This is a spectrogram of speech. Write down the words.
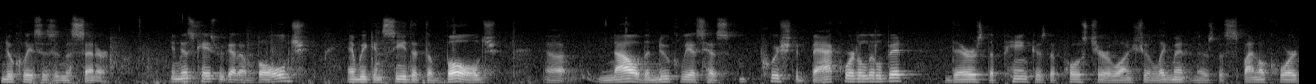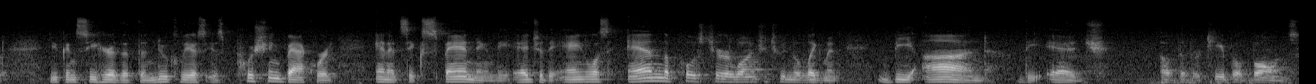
Nucleus is in the center. In this case, we've got a bulge, and we can see that the bulge, uh, now the nucleus has pushed backward a little bit. There's the pink is the posterior longitudinal ligament, and there's the spinal cord. You can see here that the nucleus is pushing backward and it's expanding the edge of the annulus and the posterior longitudinal ligament beyond the edge of the vertebral bones.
